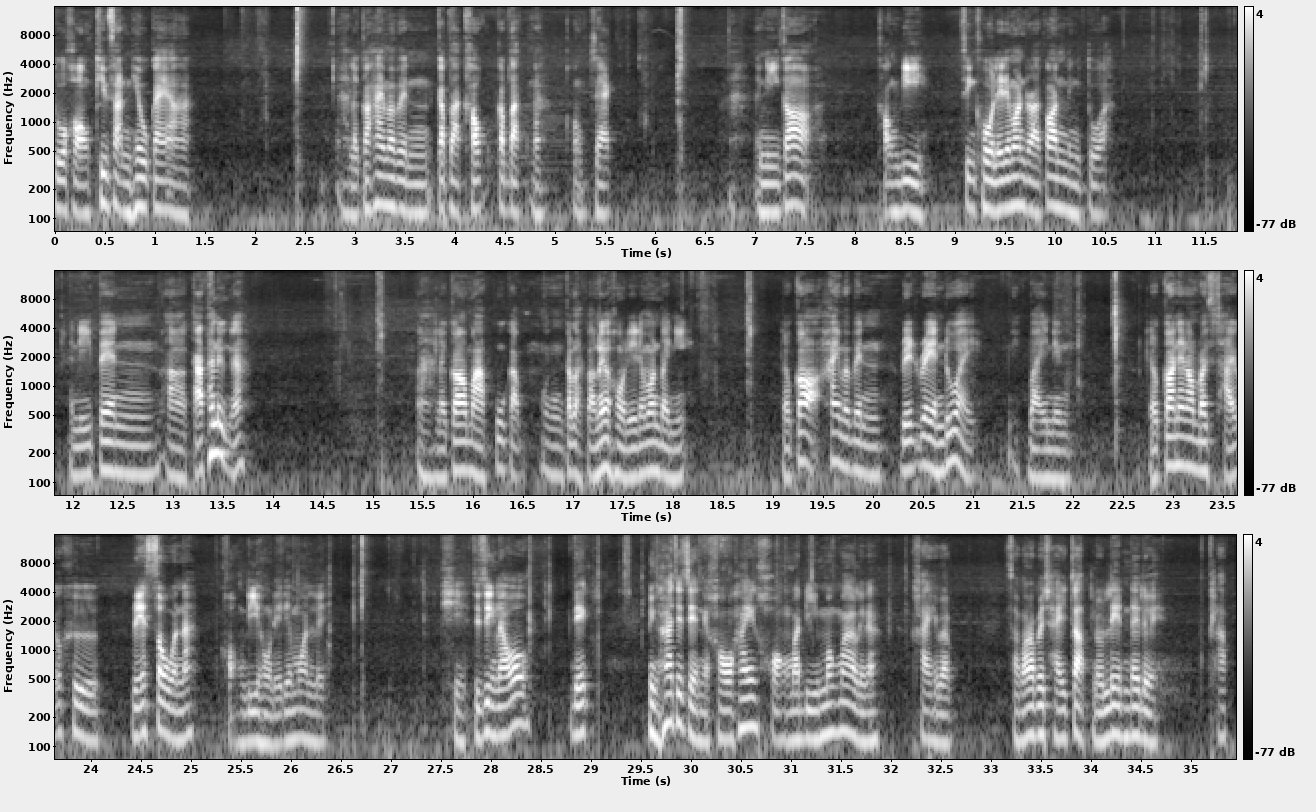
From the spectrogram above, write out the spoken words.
ตัวของคิมสันเฮลไกอา แล้วก็ให้มาเป็นกับดักเขากับดักนะของแจ็คอันนี้ก็ของดีซิงโคเลเดมอนดราก้อนหนึ่งตัว อันนี้เป็นการ์ดผนึกนะอะแล้วก็มาคู่กับกับดักต่อเนื่องของเรเดมอนใบนี้ แล้วก็ให้มาเป็นเรดเรนด้วยอีกใบหนึ่ง แล้วก็แน่นอนใบสุดท้ายก็คือเรดโซนนะ ของดีของเรเดมอนเลยโอเคจริงๆแล้วเด็ก 1577เนี่ยเขาให้ของมาดีมากๆเลยนะ ใครแบบ สามารถเอาไปใช้จัดแล้วเล่นได้เลยครับ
